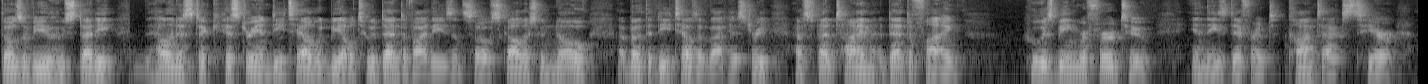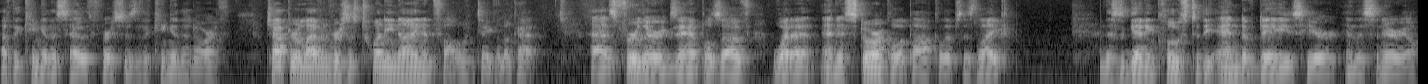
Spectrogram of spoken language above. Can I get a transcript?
Those of you who study Hellenistic history in detail would be able to identify these, and so scholars who know about the details of that history have spent time identifying who is being referred to in these different contexts here of the king of the south versus the king of the north. Chapter 11, verses 29 and following, take a look at as further examples of what a, an historical apocalypse is like. This is getting close to the end of days here in the scenario.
